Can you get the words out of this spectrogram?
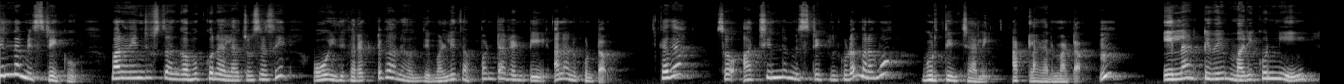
చిన్న మిస్టేకు. మనం ఏం చూస్తాం? గబుక్కున ఇలా చూసేసి ఓ ఇది కరెక్ట్గానే ఉంది. మళ్ళీ తప్పంటారేంటి? అని అనుకుంటాం. కదా? సో ఆ చిన్న మిస్టేక్ని కూడా మనము గుర్తించాలి. అట్లాగనమాట. ఇలాంటివి మరికొన్ని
